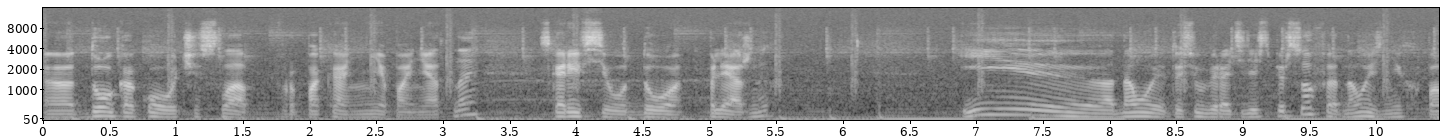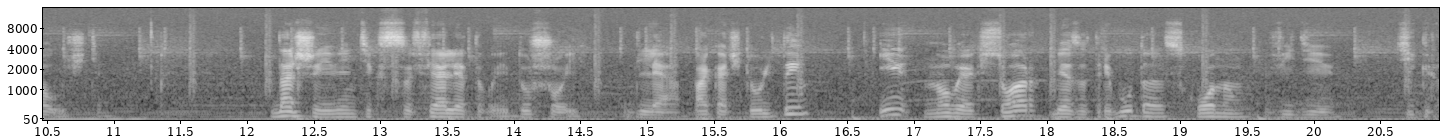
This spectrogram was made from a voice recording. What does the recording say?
Э, до какого числа пока непонятно. Скорее всего, до пляжных. И одного, то есть выбирайте 10 персов, и одного из них получите. Дальше ивентик с фиолетовой душой для прокачки ульты. И новый аксессуар без атрибута с коном в виде тигра.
